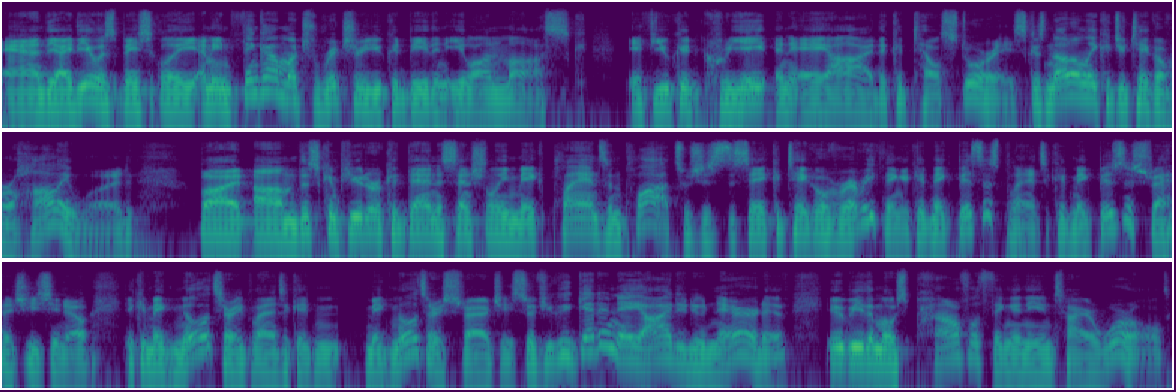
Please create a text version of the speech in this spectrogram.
And the idea was basically, I mean, think how much richer you could be than Elon Musk if you could create an AI that could tell stories. Because not only could you take over Hollywood, but um, this computer could then essentially make plans and plots, which is to say, it could take over everything. It could make business plans. It could make business strategies. You know, it could make military plans. It could m- make military strategies. So if you could get an AI to do narrative, it would be the most powerful thing in the entire world.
